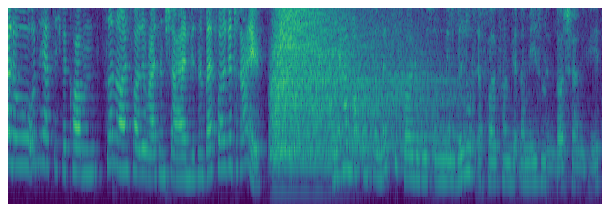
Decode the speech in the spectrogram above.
Hallo und herzlich willkommen zur neuen Folge Rise and Shine. Wir sind bei Folge 3. Wir haben auf unsere letzte Folge, wo es um den Bildungserfolg von Vietnamesen in Deutschland geht,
